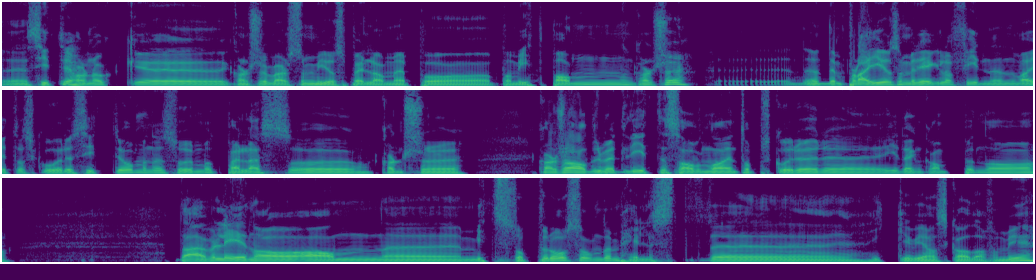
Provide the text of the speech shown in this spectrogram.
Eh, City har nok kanskje vært så mye å spille med på, på midtbanen, kanskje. Den pleier jo som regel å finne en vei til å skåre City òg, men det så jo mot Palace, og kanskje, kanskje hadde de et lite savn av en toppskårer i den kampen. og det er vel en og annen uh, midtstopper òg som de helst uh, ikke vil ha skada for mye.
